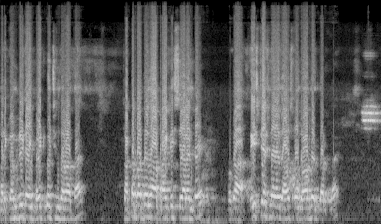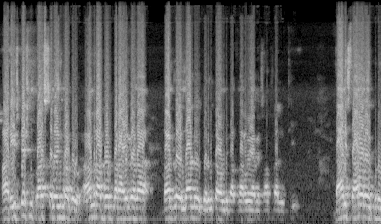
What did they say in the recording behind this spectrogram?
మరి కంప్లీట్ అయి బయటకు వచ్చిన తర్వాత చట్టబద్ధంగా ప్రాక్టీస్ చేయాలంటే ఒక రిజిస్ట్రేషన్ అనేది అవసరం గవర్నమెంట్ తరఫున. ఆ రిజిస్ట్రేషన్ ప్రాసెస్ అనేది మాకు ఆంధ్ర బోర్డు ఫర్ ఆయుర్వేద దాంట్లో ఇన్నాళ్ళు జరుగుతూ ఉంది గత నలభై యాభై సంవత్సరాల నుంచి. దాని స్థానంలో ఇప్పుడు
